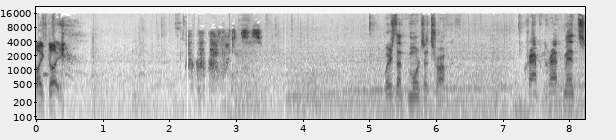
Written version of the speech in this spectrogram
Oh, he got you. I, I like this. Where's that mortar truck? Crap, crap meds,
